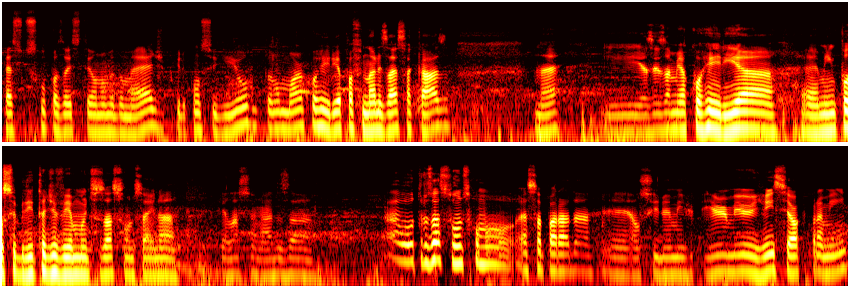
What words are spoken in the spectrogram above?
peço desculpas aí se tem o nome do médico, porque ele conseguiu. Tô numa maior correria para finalizar essa casa, né? E às vezes a minha correria eh, me impossibilita de ver muitos assuntos aí na, relacionados a, a outros assuntos, como essa parada eh, auxílio emergencial, que para mim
